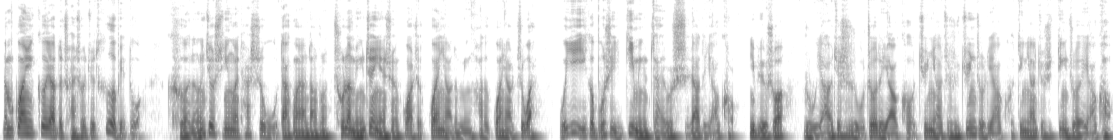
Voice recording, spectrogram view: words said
那么关于哥窑的传说就特别多，可能就是因为它是五大官窑当中除了名正言顺挂着官窑的名号的官窑之外，唯一一个不是以地名载入史料的窑口。你比如说汝窑就是汝州的窑口，钧窑就是钧州的窑口，定窑就是定州的窑口。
